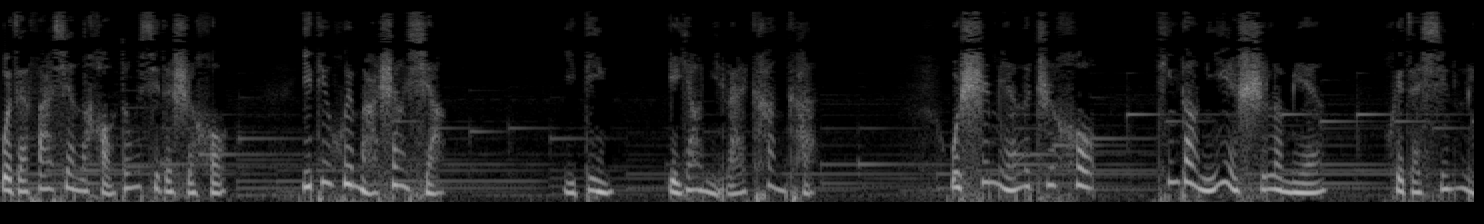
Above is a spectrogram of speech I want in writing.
我在发现了好东西的时候。一定会马上想，一定也要你来看看。我失眠了之后，听到你也失了眠，会在心里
